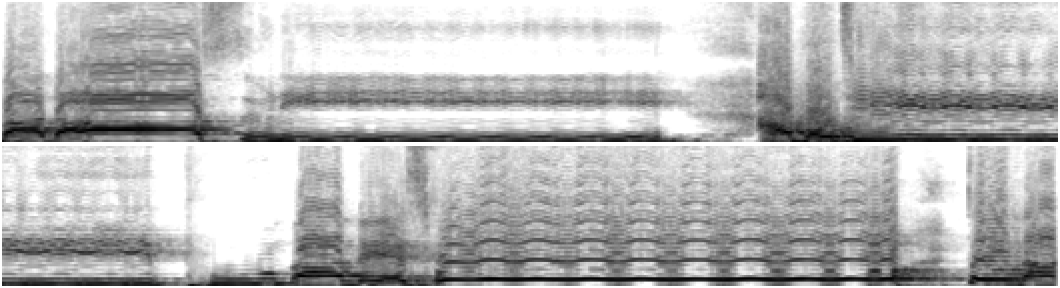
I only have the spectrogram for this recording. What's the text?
받았으니 아버지 품 안에서 떠나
